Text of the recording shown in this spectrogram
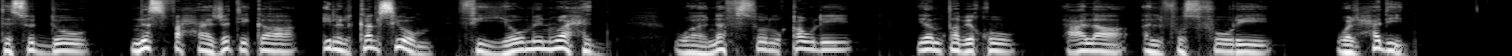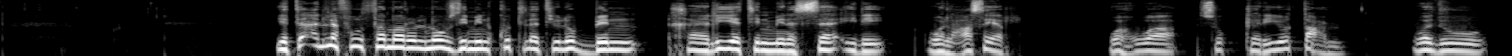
تسد نصف حاجتك إلى الكالسيوم في يوم واحد ونفس القول ينطبق على الفوسفور والحديد. يتألف ثمر الموز من كتلة لب خالية من السائل والعصير وهو سكري الطعم وذو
